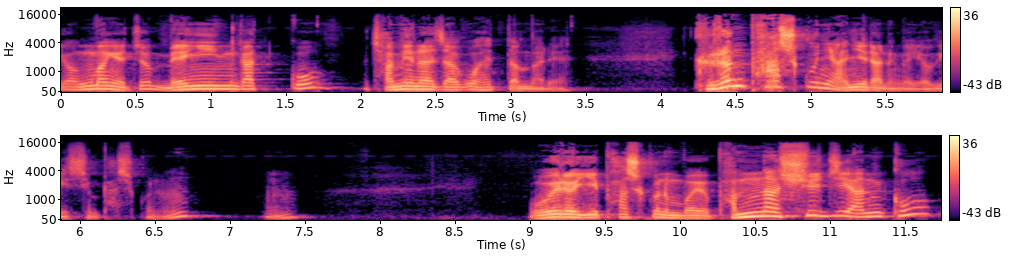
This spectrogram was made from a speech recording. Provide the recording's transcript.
엉망이었죠? 맹인 같고 자민하자고 했단 말이에요. 그런 파수꾼이 아니라는 거예요. 여기 지금 파수꾼은. 어? 오히려 이 파수꾼은 뭐예요? 밤낮 쉬지 않고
